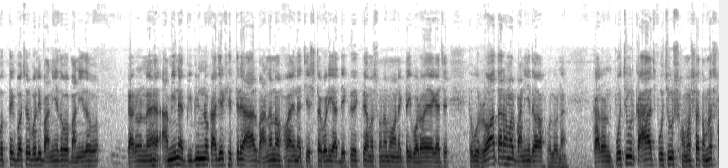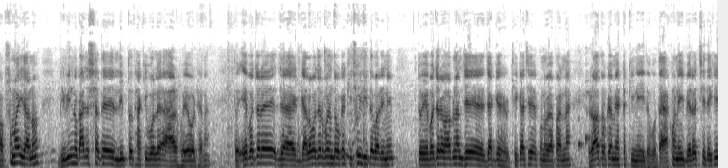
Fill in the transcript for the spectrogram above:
প্রত্যেক বছর বলি বানিয়ে দেবো বানিয়ে দেবো। কারণ আমি না বিভিন্ন কাজের ক্ষেত্রে আর বানানো হয় না চেষ্টা করি। আর দেখতে দেখতে আমার সোনামা অনেকটাই বড় হয়ে গেছে। তবু রথ আর আমার বানিয়ে দেওয়া হলো না। কারণ প্রচুর কাজ, প্রচুর সমস্যা, তোমরা সবসময় জানো, বিভিন্ন কাজের সাথে লিপ্ত থাকি বলে আর হয়ে ওঠে না। তো এবছরে গেল বছর পর্যন্ত ওকে কিছুই দিতে পারিনি। তো এবছরে ভাবলাম যে, যাক, ঠিক আছে, কোনো ব্যাপার না। রথ ওকে আমি একটা কিনেই দেবো। তা এখন এই বেরোচ্ছি, দেখি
